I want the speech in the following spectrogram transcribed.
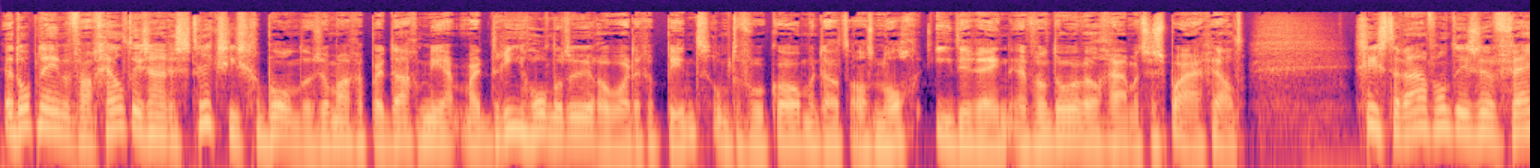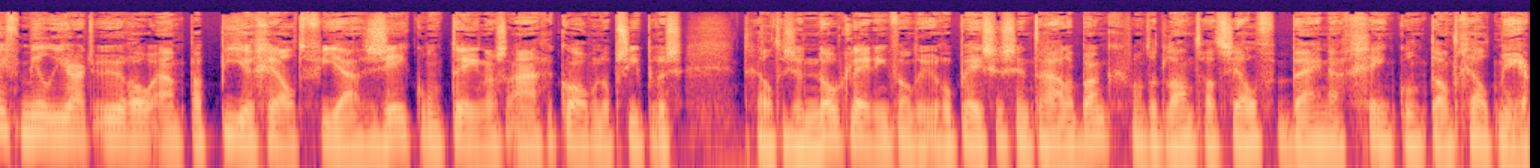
Het opnemen van geld is aan restricties gebonden. Zo mag er per dag meer maar 300 euro worden gepind... om te voorkomen dat alsnog iedereen er vandoor wil gaan met zijn spaargeld. Gisteravond is er 5 miljard euro aan papiergeld via zeecontainers aangekomen op Cyprus. Het geld is een noodleding van de Europese Centrale Bank, want het land had zelf bijna geen contant geld meer.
